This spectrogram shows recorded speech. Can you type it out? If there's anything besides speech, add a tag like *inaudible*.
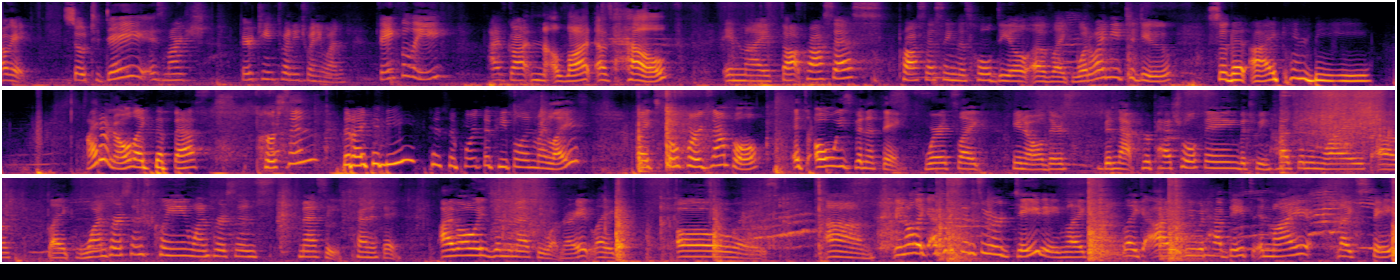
Okay, so today is March 13th, 2021. Thankfully, I've gotten a lot of help in my thought process, processing this whole deal of like, what do I need to do so that I can be, I don't know, like the best person that I can be to support the people in my life. Like, so for example, it's always been a thing where it's like, you know, there's been that perpetual thing between husband and wife of like one person's clean, one person's messy kind of thing. I've always been the messy one, right? Like, always. Um, you know, like ever since we were dating, like, like I, we would have dates in my like space,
